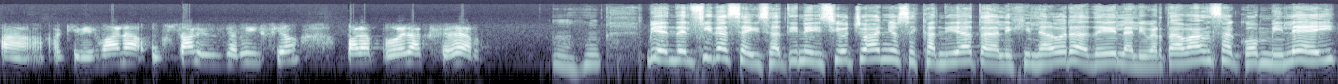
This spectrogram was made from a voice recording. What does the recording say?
a, a quienes van a usar ese servicio para poder acceder. Bien, Delfina Seiza tiene 18 años, es candidata a legisladora de La Libertad Avanza con mi ley.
